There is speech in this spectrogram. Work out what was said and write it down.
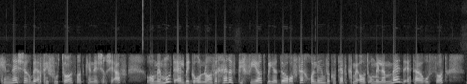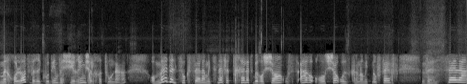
כנשר באפיפותו, זאת אומרת כנשר שאף, רוממות אל בגרונו וחרב פיפיות בידו, רופא חולים וכותב קמעות ומלמד את הארוסות, מחולות וריקודים ושירים של חתונה, עומד על צוק סלע, מצנפת תכלת בראשו, ושער ראשו וזקנו מתנופף, והסלע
